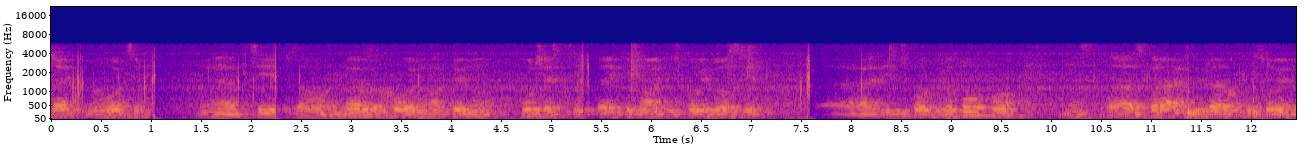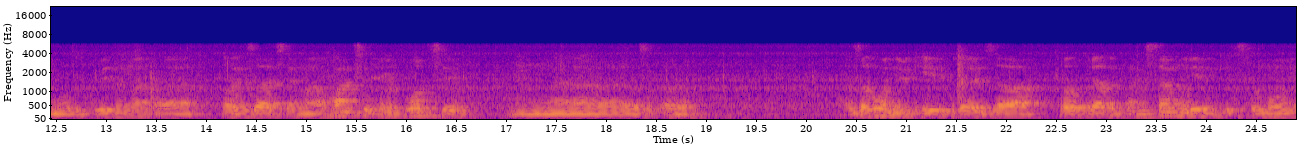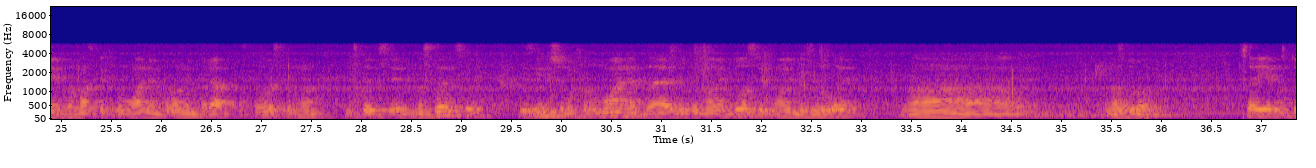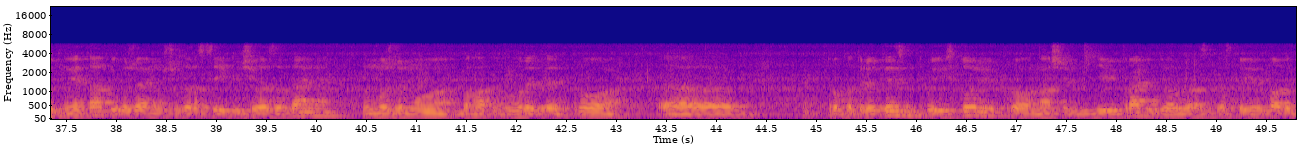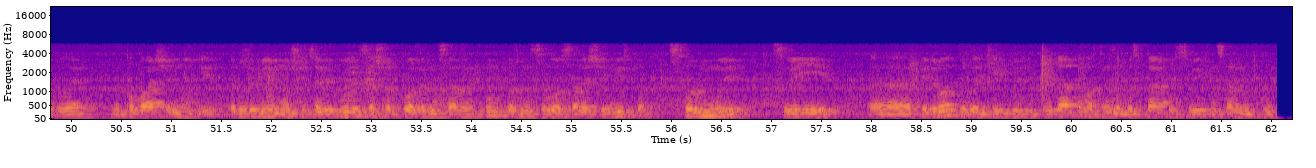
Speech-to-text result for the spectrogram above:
людей, добровольців е, в ці загони. Ми розраховуємо на активну участь людей, які мають військовий досвід е, і військову підготовку. Е, Спираємося вже працюємо з відповідними організаціями афганців, миротворців, загонів, які відповідають за правопорядок на місцевому рівні, які сформовані громадське формування охорони порядку з товариствами мисливців, мисливців і з іншими формуваннями, де люди мають досвід, мають дозволи на, на зброю. Це є наступний етап і вважаємо, що зараз це є ключове завдання. Ми можемо багато говорити про, про патріотизм, про історію, про наших дідів і прадідів, але зараз якраз той випадок, коли ми побачимо і розуміємо, що це відбудеться, що кожен населений пункт, кожне село, селище місто сформує свої е, підрозділи, які будуть відповідати власне за безпеку своїх населених пунктів.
